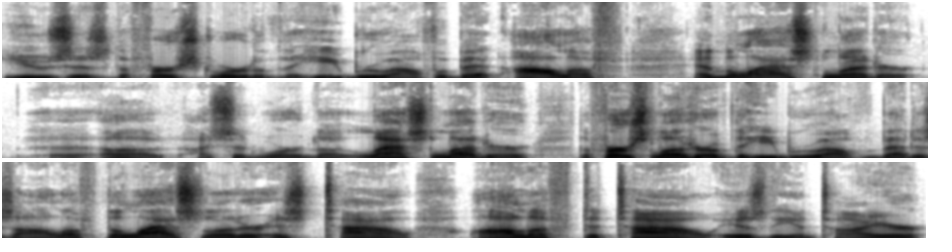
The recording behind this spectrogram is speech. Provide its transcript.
uses the first word of the Hebrew alphabet, Aleph, and the last letter, uh, I said word, the last letter, the first letter of the Hebrew alphabet is Aleph, the last letter is Tau. Aleph to Tau is the entire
